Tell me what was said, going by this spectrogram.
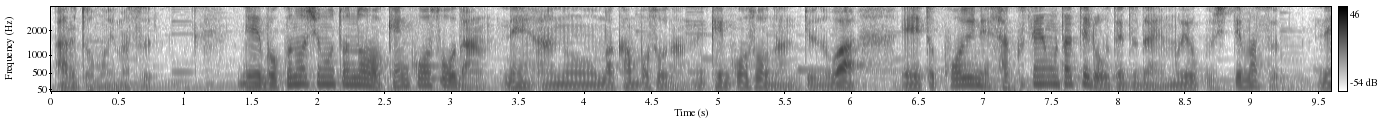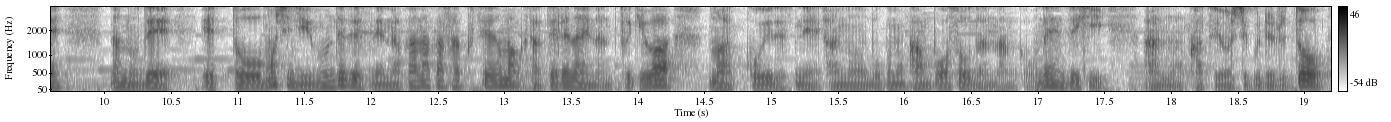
あると思います。で僕の仕事の健康相談ねあの、まあ、漢方相談、ね、健康相談っていうのは、えーと、こういうね作戦を立てるお手伝いもよくしてます。ね。なので、えっと、もし自分でですねなかなか作戦うまく立てれないなんて時はまあこういうですねあの僕の漢方相談なんかをねぜひあの活用してくれると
